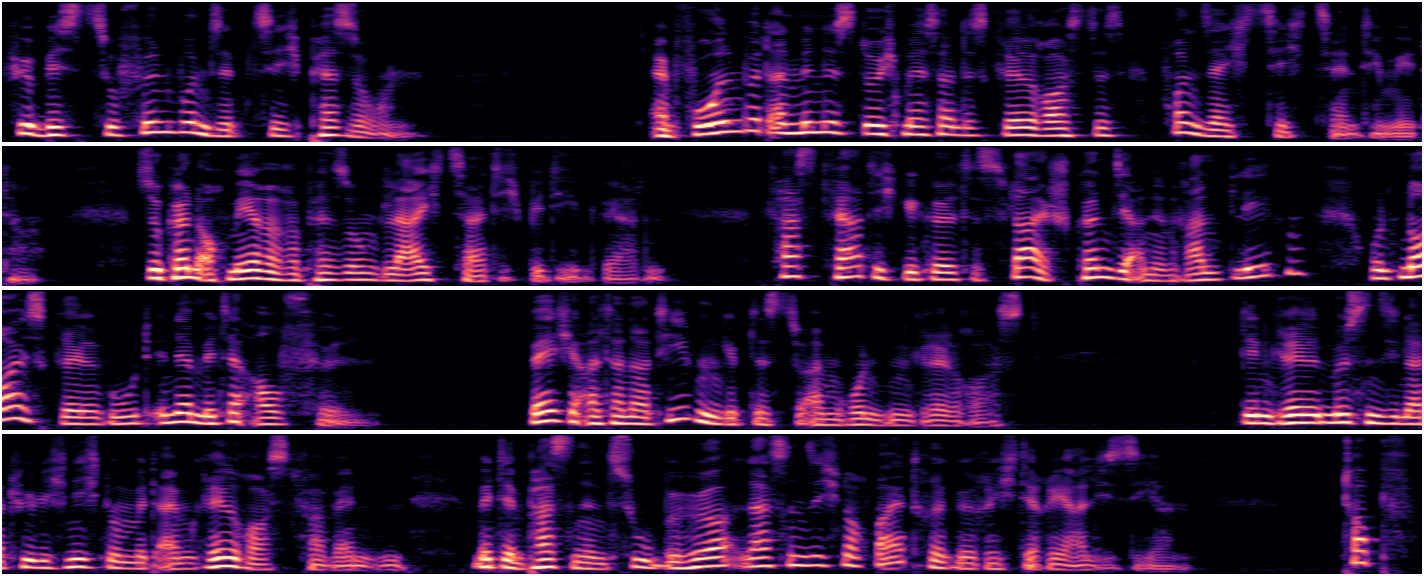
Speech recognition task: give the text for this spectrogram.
für bis zu 75 Personen. Empfohlen wird ein Mindestdurchmesser des Grillrostes von 60 cm. So können auch mehrere Personen gleichzeitig bedient werden. Fast fertig gegrilltes Fleisch können Sie an den Rand legen und neues Grillgut in der Mitte auffüllen. Welche Alternativen gibt es zu einem runden Grillrost? Den Grill müssen Sie natürlich nicht nur mit einem Grillrost verwenden. Mit dem passenden Zubehör lassen sich noch weitere Gerichte realisieren. Topf.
